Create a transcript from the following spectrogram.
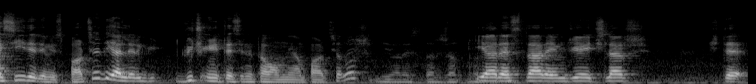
IC dediğimiz parça diğerleri gü- güç ünitesini tamamlayan parçalar. IRS'ler, JAT'lar, IRS'ler, MGH'ler işte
